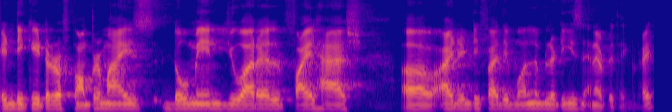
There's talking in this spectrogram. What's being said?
indicator of compromise domain url file hash uh, identify the vulnerabilities and everything right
